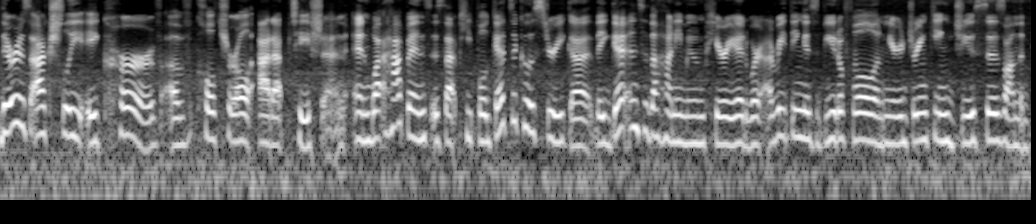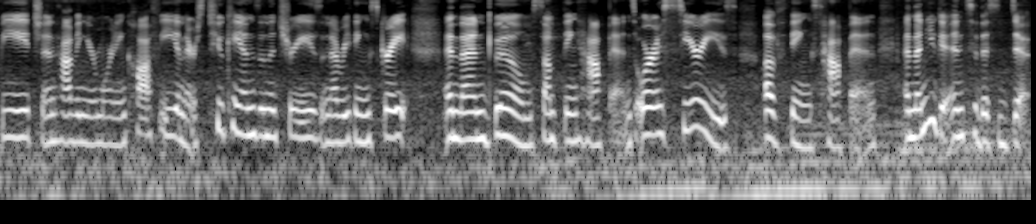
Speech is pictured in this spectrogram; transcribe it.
there is actually a curve of cultural adaptation. And what happens is that people get to Costa Rica, they get into the honeymoon period where everything is beautiful and you're drinking juices on the beach and having your morning coffee and there's toucans in the trees and everything's great. And then, boom, something happens or a series of things happen. And then you get into this dip,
